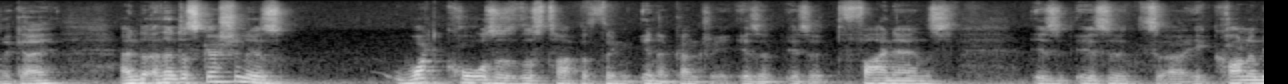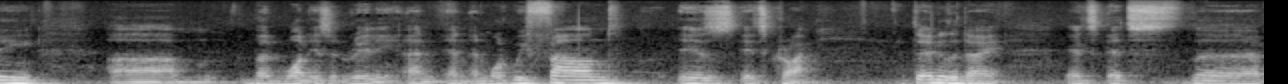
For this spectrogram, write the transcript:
Okay? And, and the discussion is what causes this type of thing in a country? Is it is it finance? Is is it uh, economy? Um, but what is it really? And, and and what we found is it's crime. At the end of the day, it's it's the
